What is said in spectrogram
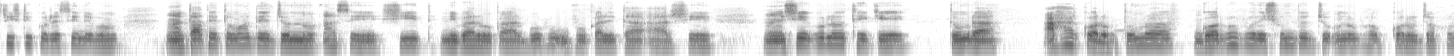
সৃষ্টি করেছেন এবং তাতে তোমাদের জন্য আছে শীত, নিবারক আর বহু উপকারিতা। আর সে সেগুলো থেকে তোমরা আহার করো। তোমরা গর্ব ভরে সৌন্দর্য অনুভব করো। যখন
